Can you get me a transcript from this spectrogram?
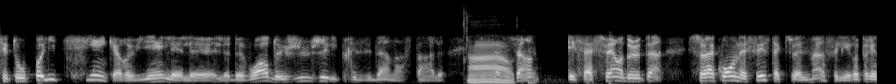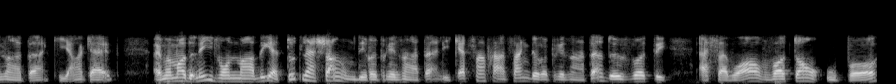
c'est aux politiciens que revient le, le- le devoir de juger le président dans ce temps-là. Ah, et ça se fait en deux temps. Ce à quoi on assiste actuellement, c'est les représentants qui enquêtent. À un moment donné, ils vont demander à toute la Chambre des représentants, les 435 de représentants, de voter, à savoir, votons ou pas,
